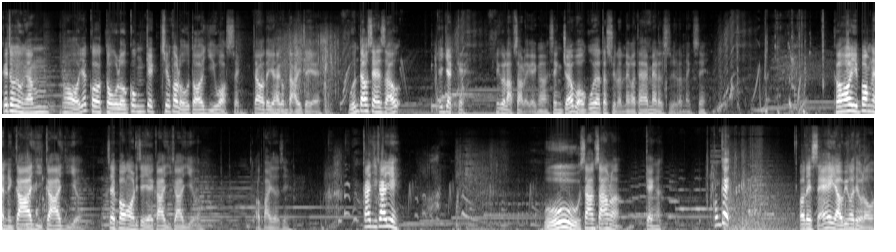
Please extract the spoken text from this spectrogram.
继续用饮哦，一个道路攻击超级脑袋已获胜，即系我哋要系咁打呢只嘢。豌豆射手一一嘅呢个垃圾嚟嘅应该，成长蘑菇有特殊能力，我睇下咩特殊能力先。佢可以帮人哋加二加二啊，即系帮我呢只嘢加二加二啊。我摆咗先，加二加二，呜三三啦，劲啊！攻击，我哋写喺右边嗰条路，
